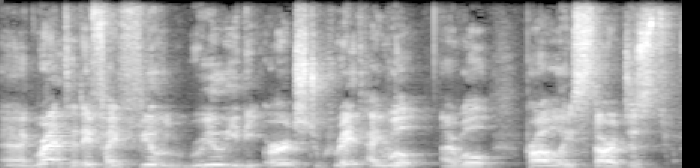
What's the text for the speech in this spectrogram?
uh, granted, if I feel really the urge to create, I will. I will probably start just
